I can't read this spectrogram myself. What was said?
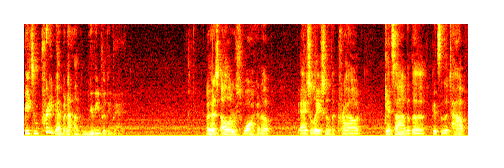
Beats him pretty bad, but not like really, really bad. And then as Ellsworth's walking up, adulation of the crowd, gets onto the gets to the top,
